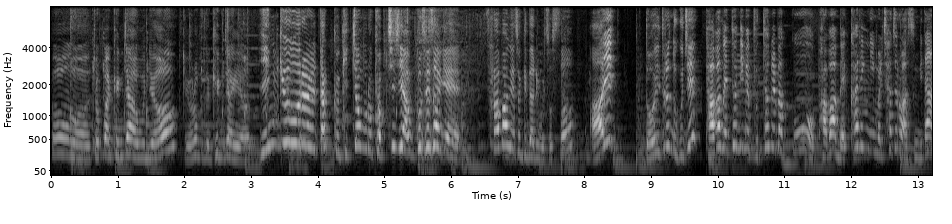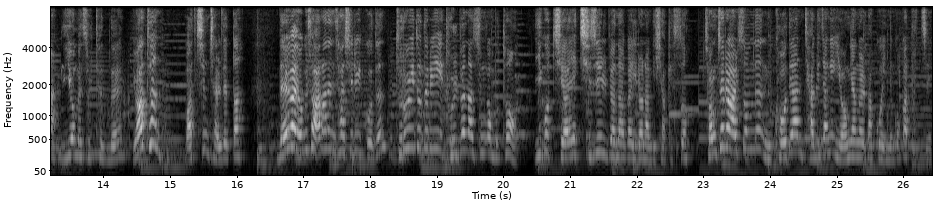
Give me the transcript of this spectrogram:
어 정말 굉장하군요. 여러분들 굉장해요. 인규를 딱 그 기점으로 겹치지 않고 세상에 사방에서 기다리고 있었어? 아니 너희들은 누구지? 바바 멘토님의 부탁을 받고 바바 메카닉님을 찾으러 왔습니다. 위험했을 텐데. 여하튼 마침 잘 됐다. 내가 여기서 알아낸 사실이 있거든. 드로이드들이 돌변한 순간부터 이곳 지하에 지질 변화가 일어나기 시작했어. 정체를 알 수 없는 거대한 자기장의 영향을 받고 있는 것 같았지.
